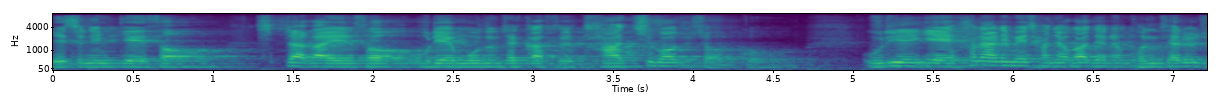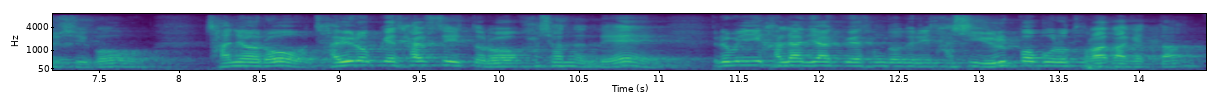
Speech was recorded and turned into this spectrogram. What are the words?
예수님께서 십자가에서 우리의 모든 죄값을 다 치러 주셨고 우리에게 하나님의 자녀가 되는 권세를 주시고 자녀로 자유롭게 살 수 있도록 하셨는데 여러분 이 갈라디아 교회 성도들이 다시 율법으로 돌아가겠다.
